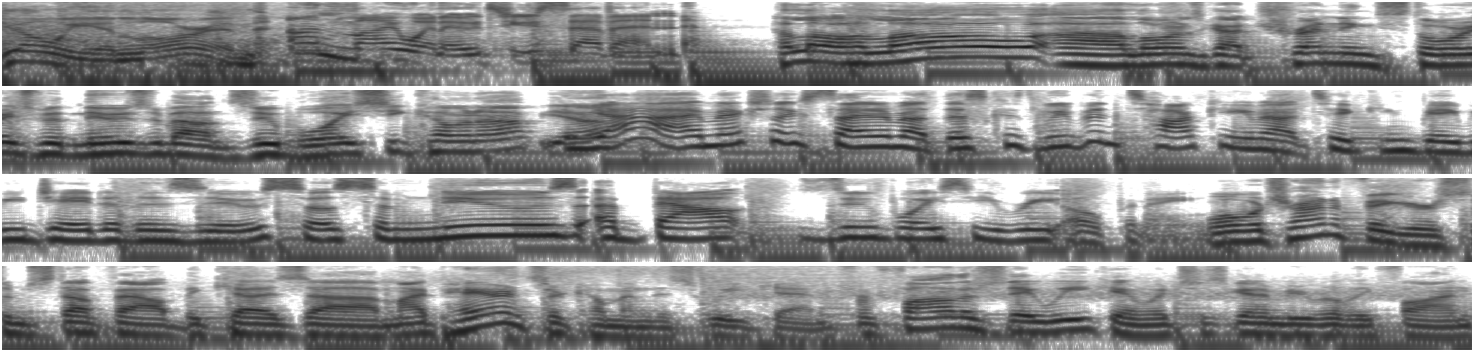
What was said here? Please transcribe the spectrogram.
Joey and Lauren. On My 1027. Hello, hello. Uh, Lauren's got trending stories with news about Zoo Boise coming up. Yeah. Yeah, I'm actually excited about this because we've been talking about taking Baby Jay to the zoo. So, some news about Zoo Boise reopening. Well, we're trying to figure some stuff out because uh, my parents are coming this weekend for Father's Day weekend, which is going to be really fun.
